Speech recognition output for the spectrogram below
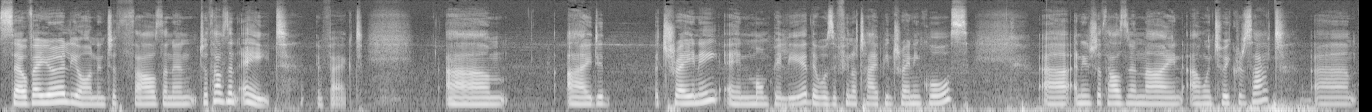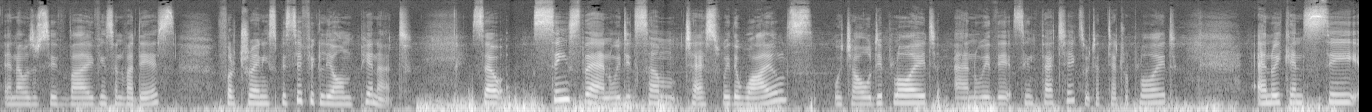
so very early on in 2000 and 2008 in fact um, i did a training in montpellier there was a phenotyping training course uh, and in 2009, I went to ICRISAT um, and I was received by Vincent Vadez for training specifically on peanut. So since then, we did some tests with the wilds, which are all diploid, and with the synthetics, which are tetraploid. And we can see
